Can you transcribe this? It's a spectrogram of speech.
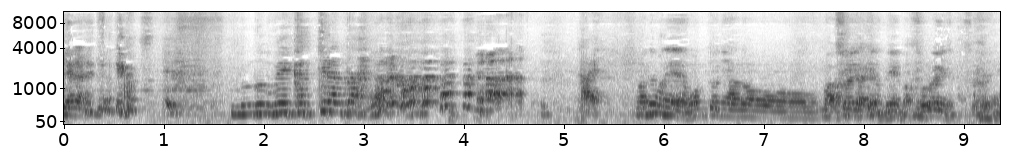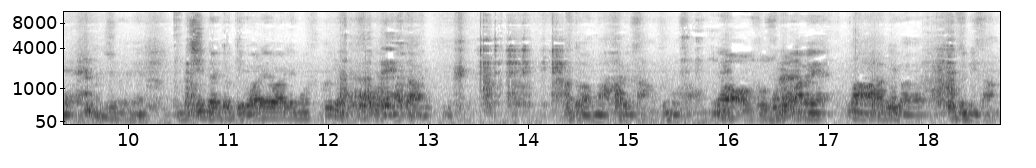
やられたって顔してる。喉上かっけられたはいまあでもね、本当にあのーまあそれだけのメンバー揃えてますからね。ね寝台時我々も含めてまた。あとはまあ、春さん、ふもさんね。ああそうそうね。まあ、あるいは、小泉さん。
